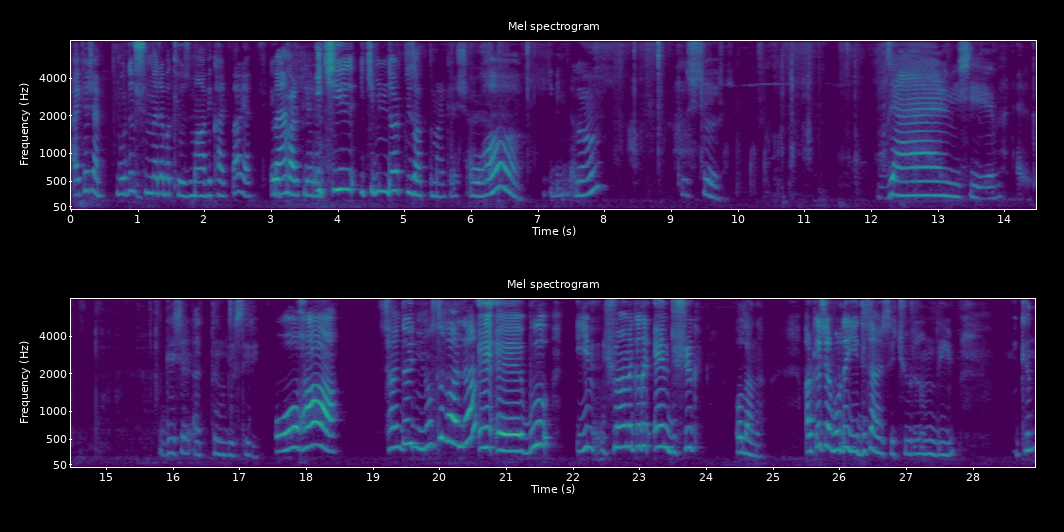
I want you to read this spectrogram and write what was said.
Arkadaşlar burada şunlara bakıyoruz. Mavi kalp var ya. Evet, ben kalplere. 2 2400 attım arkadaşlar. Oha. 2400. Lan. Kışır. Güzelmişim. Arkadaşlar attığımı göstereyim. Oha! Sende nasıl var lan? E, e, bu şu ana kadar en düşük olanı. Arkadaşlar burada 7 tane seçiyoruz onu diyeyim. Bakın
